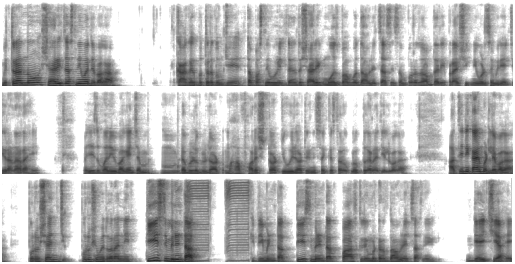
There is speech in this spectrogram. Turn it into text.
मित्रांनो शारीरिक चाचणीमध्ये बघा कागदपत्र तुमचे तपासणी होईल त्यानंतर शारीरिक मोजबाब व धावणे चाचणी संपूर्ण जबाबदारी प्रायशिक निवड समिती यांची राहणार आहे. म्हणजेच वन विभाग यांच्या W W dot Mahaforest dot gov dot in संकेतस्थळ उपलब्ध करण्यात येईल बघा. आता त्यांनी काय म्हटलंय बघा पुरुषांची पुरुष उमेदवारांनी तीस मिनिटात किती मिनिटात तीस मिनिटात पाच किलोमीटर धावण्याची चाचणी द्यायची आहे.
